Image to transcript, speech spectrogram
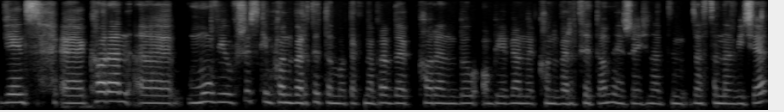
Więc e, Koran e, mówił wszystkim konwertytom, bo tak naprawdę Koran był objawiony konwertytom, jeżeli się nad tym zastanowicie,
